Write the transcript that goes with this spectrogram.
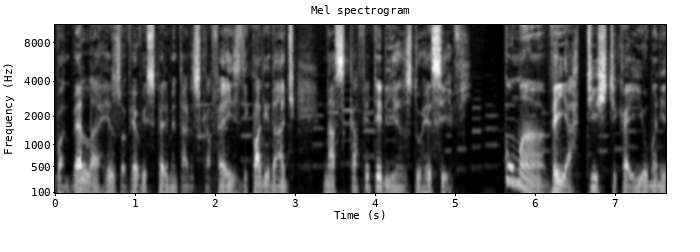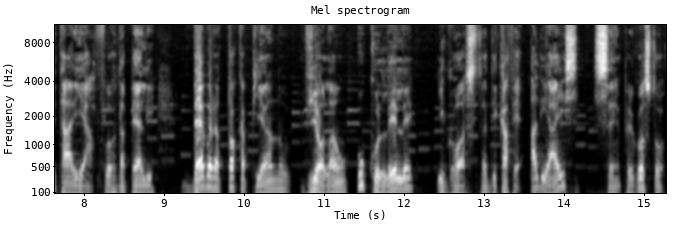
quando ela resolveu experimentar os cafés de qualidade nas cafeterias do Recife. Com uma veia artística e humanitária à flor da pele, Débora toca piano, violão, ukulele e gosta de café. Aliás, sempre gostou.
